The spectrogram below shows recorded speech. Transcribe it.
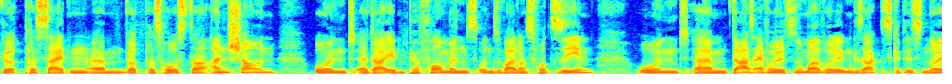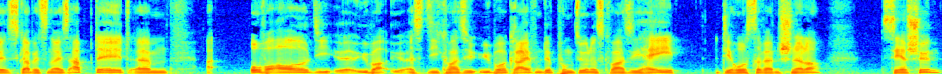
WordPress-Seiten, ähm, WordPress-Hoster anschauen und äh, da eben Performance und so weiter und so fort sehen. Und ähm, da ist einfach jetzt nur mal, wurde eben gesagt, es gibt jetzt ein neues, es gab jetzt ein neues Update. Ähm, overall, die äh, über, also die quasi übergreifende Funktion ist quasi, hey, die Hoster werden schneller. Sehr schön.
